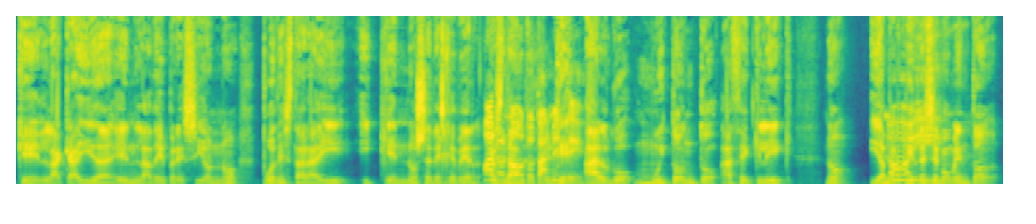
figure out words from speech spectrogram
que la caída en la depresión, ¿no? Puede estar ahí y que no se deje ver Ah, no, hasta no, totalmente. que algo muy tonto hace clic, ¿no? Y a No, partir de y- ese momento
